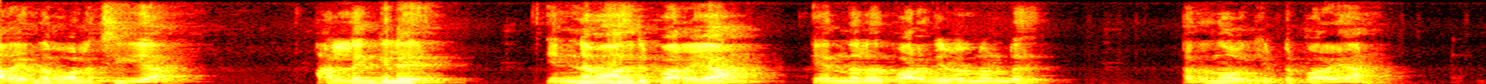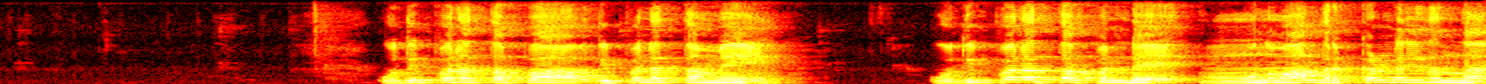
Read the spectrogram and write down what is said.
അറിയുന്ന പോലെ ചെയ്യാം. അല്ലെങ്കിൽ ഇന്ന മാതിരി പറയാം എന്നുള്ളത് പറഞ്ഞിടുന്നുണ്ട്. അത് നോക്കിയിട്ട് പറയാം. ഉദിപ്പനത്തപ്പ ഉദിപ്പനത്തമ്മേ. ഉദിപ്പനത്തപ്പന്റെ മൂന്നുമാം തൃക്കണ്ണിൽ നിന്ന്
